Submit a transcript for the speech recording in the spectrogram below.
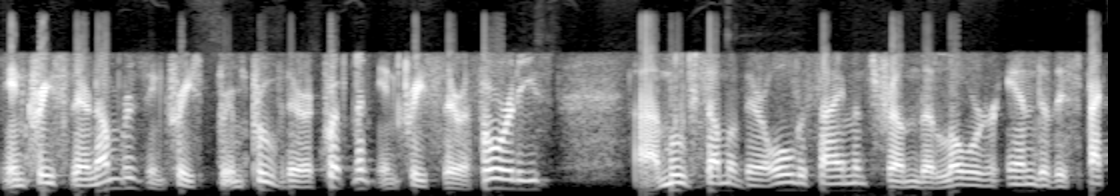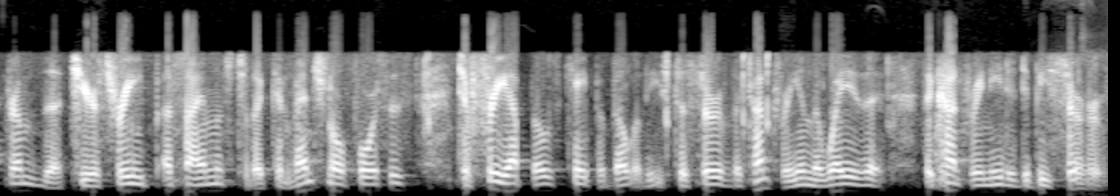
increase their numbers, increase improve their equipment, increase their authorities, uh, move some of their old assignments from the lower end of the spectrum, the tier three assignments, to the conventional forces to free up those capabilities to serve the country in the way that the country needed to be served.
